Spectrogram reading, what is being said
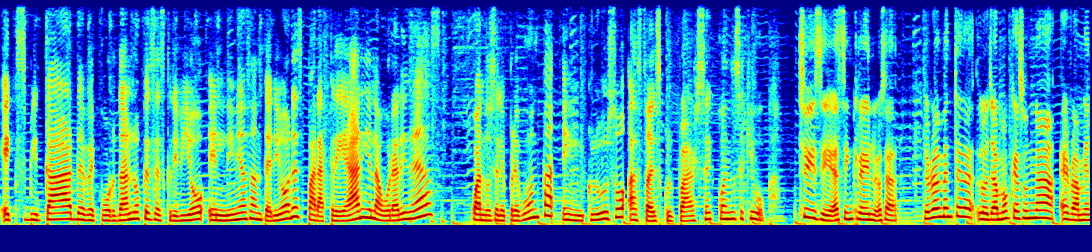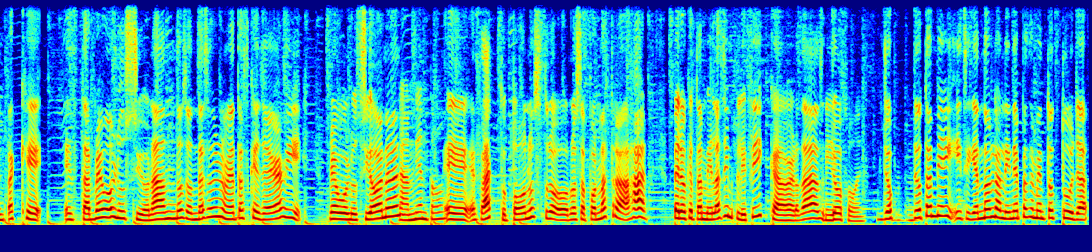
explicar, de recordar lo que se escribió en líneas anteriores para crear y elaborar ideas cuando se le pregunta e incluso hasta disculparse cuando se equivoca. Sí, sí, es increíble. O sea, yo realmente lo llamo que es una herramienta que está revolucionando. Son de esas herramientas que llegan y revolucionan. Cambian todo. Eh, exacto, nuestro, nuestra forma de trabajar, pero que también la simplifica, ¿verdad? yo, yo, yo también, y siguiendo la línea de pensamiento tuya,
